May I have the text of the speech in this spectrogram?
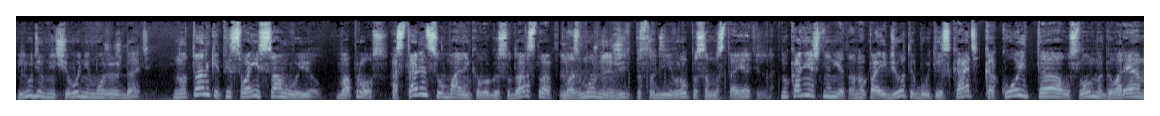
людям ничего не можешь дать? Но танки ты свои сам вывел. Вопрос. Останется у маленького государства возможность жить посреди Европы самостоятельно? Ну, конечно, нет. Оно пойдет и будет искать какой-то, условно говоря,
